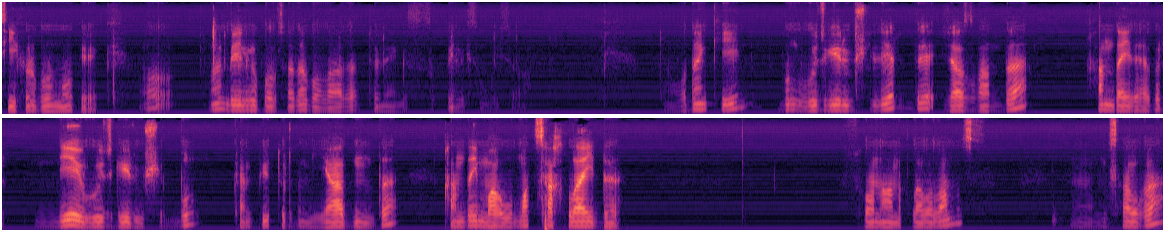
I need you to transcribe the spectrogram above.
сифр болмау керек белгі болса да болады төменгі сызық белгісін одан кейін бұл өзгерушілерді жазғанда қандай да бір не өзгеруші бұл компьютердің ядында қандай мағлұмат сақлайды соны анықтап аламыз. Мысалға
